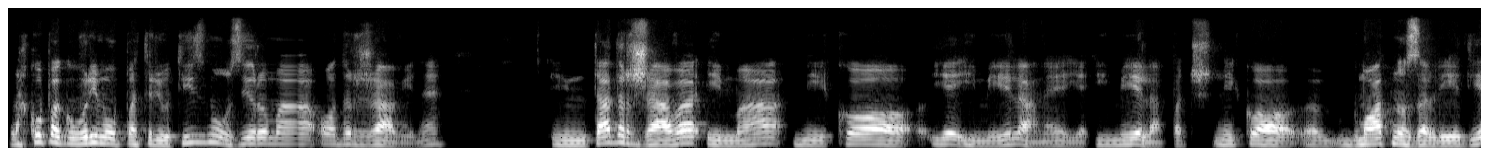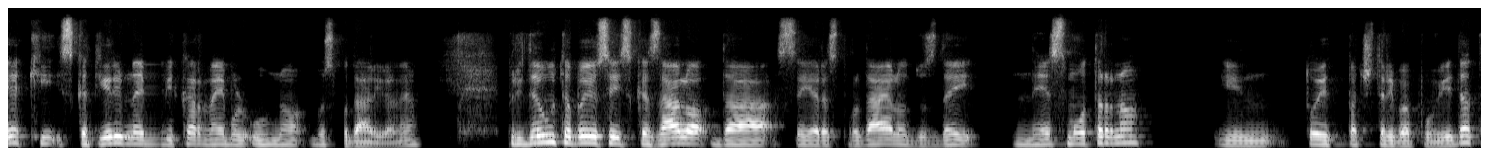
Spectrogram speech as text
Lahko pa govorimo o patriotizmu oziroma o državi, ne. In ta država ima neko, je imela, ne, je imela pač neko gmotno zaledje, ki, s katerim naj bi kar najbolj umno gospodarila, ne. Pri DUTB-ju se je izkazalo, da se je razprodajalo do zdaj nesmotrno, in to je pač treba povedati.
